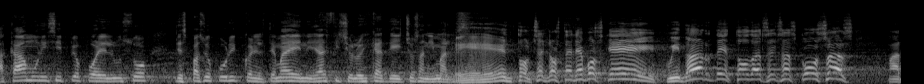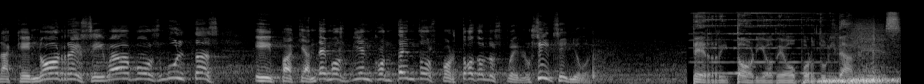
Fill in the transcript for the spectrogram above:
a cada municipio por el uso de espacio público en el tema de necesidades fisiológicas de dichos animales. Eh, entonces nos tenemos que cuidar de todas esas cosas para que no recibamos multas y para que andemos bien contentos por todos los pueblos. Sí, señor. Territorio de oportunidades.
